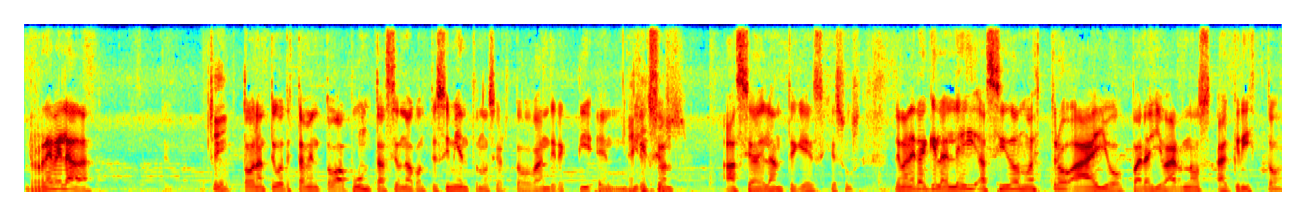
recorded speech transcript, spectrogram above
revelada Sí. todo el Antiguo Testamento apunta hacia un acontecimiento, ¿no es cierto? Va en, en dirección Jesús. hacia adelante que es Jesús. De manera que la ley ha sido nuestro ayo para llevarnos a Cristo,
